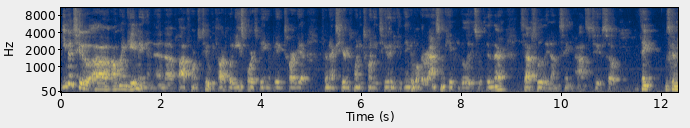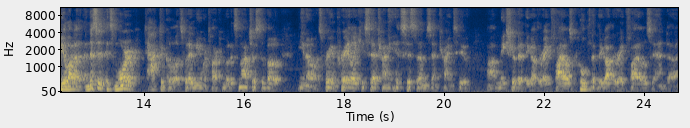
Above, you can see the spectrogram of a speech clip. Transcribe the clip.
even to uh, online gaming and, and uh, platforms too. We talked about esports being a big target for next year in 2022. And you can think about the ransom capabilities within there, it's absolutely down the same paths too. So I think it's going to be a lot of, and this is, it's more tactical. That's what I mean. We're talking about. It's not just about, you know, spray and pray, like you said, trying to hit systems and trying to uh, make sure that they got the right files or hope that they got the right files and, uh,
